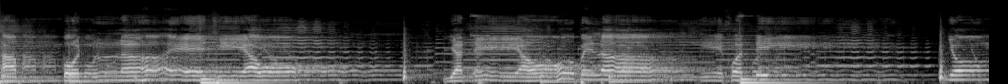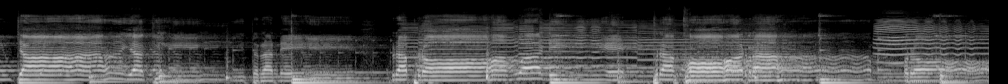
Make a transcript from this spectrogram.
ทำบุญเลยเที่ยว อย่าเหนียวไปเลยคนดีโยมจ้าอย่าคิดตระหนีรับรองว่าดี พระขอรับรอง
